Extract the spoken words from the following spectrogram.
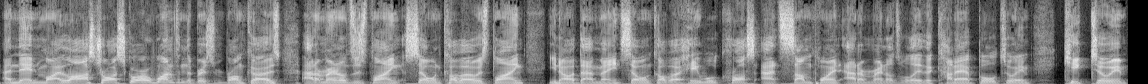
And then my last try scorer, one from the Brisbane Broncos. Adam Reynolds is playing. Selwyn Cobbo is playing. You know what that means. Selwyn Cobbo, he will cross at some point. Adam Reynolds will either cut out ball to him, kick to him,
